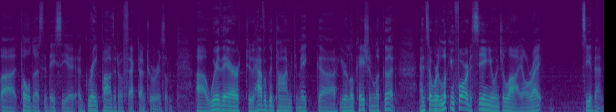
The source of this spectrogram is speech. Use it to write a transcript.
uh, told us that they see a, a, great positive effect on tourism. Uh, we're there to have a good time to make uh, your location look good. And so we're looking forward to seeing you in July, all right? See you then.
